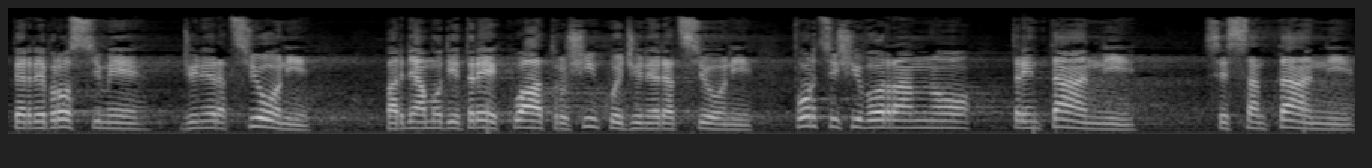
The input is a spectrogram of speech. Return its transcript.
per le prossime generazioni, parliamo di 3, 4, 5 generazioni, forse ci vorranno 30 anni, 60 anni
